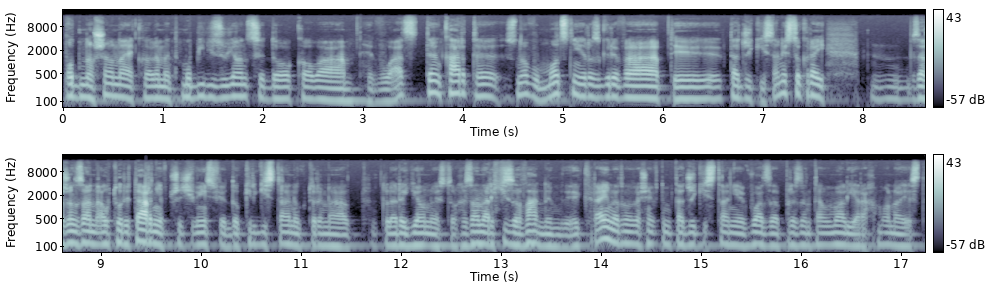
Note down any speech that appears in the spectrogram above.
podnoszona jako element mobilizujący dookoła władz. Tę kartę znowu mocniej rozgrywa y, Tadżykistan. Jest to kraj mm, zarządzany autorytarnie w przeciwieństwie do Kirgistanu, który na tle regionu jest trochę zanarchizowanym y, krajem. Natomiast właśnie w tym Tadżykistanie władza prezydenta Mali Rahmona jest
